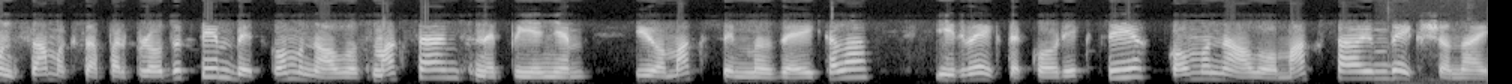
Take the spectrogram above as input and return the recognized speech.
un samaksā par produktiem, bet komunālos maksājumus nepieņem, jo Maksim veikalā ir veikta korekcija komunālo maksājumu veikšanai.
